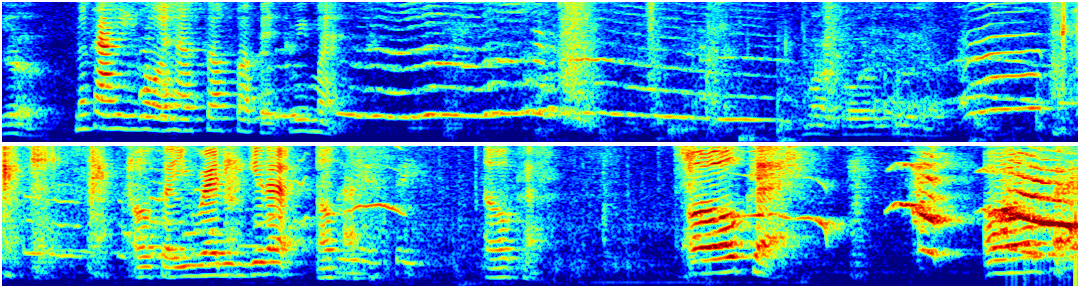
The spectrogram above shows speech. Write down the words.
Yeah. Look how he holding himself up at three months. I'm about to call you too now. Okay, you ready to get up? Okay. Okay. Okay. Okay,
